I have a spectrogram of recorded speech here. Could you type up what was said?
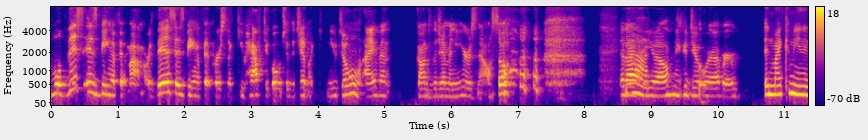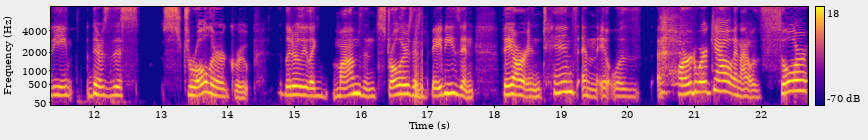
well, this is being a fit mom or this is being a fit person. Like you have to go to the gym. Like you don't. I haven't gone to the gym in years now. So and yeah. I, you know, you could do it wherever. In my community, there's this stroller group literally like moms and strollers and babies and they are in tins and it was a hard workout and I was sore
